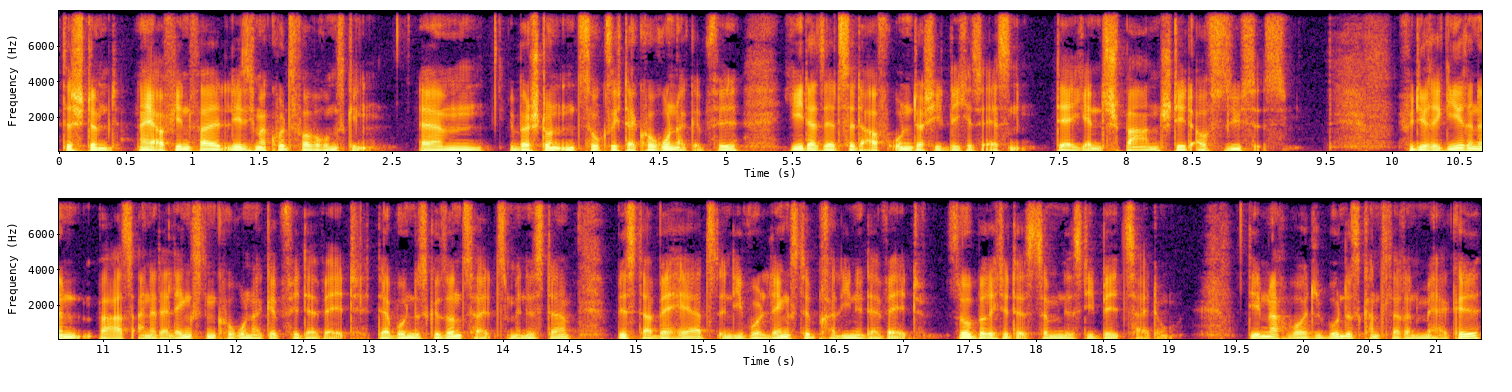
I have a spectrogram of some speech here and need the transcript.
Das stimmt. Naja, auf jeden Fall lese ich mal kurz vor, worum es ging. Ähm, über Stunden zog sich der Corona-Gipfel. Jeder setzte da auf unterschiedliches Essen. Der Jens Spahn steht auf Süßes. Für die Regierenden war es einer der längsten Corona-Gipfel der Welt. Der Bundesgesundheitsminister biss da beherzt in die wohl längste Praline der Welt. So berichtete es zumindest die Bild-Zeitung. Demnach wollte Bundeskanzlerin Merkel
